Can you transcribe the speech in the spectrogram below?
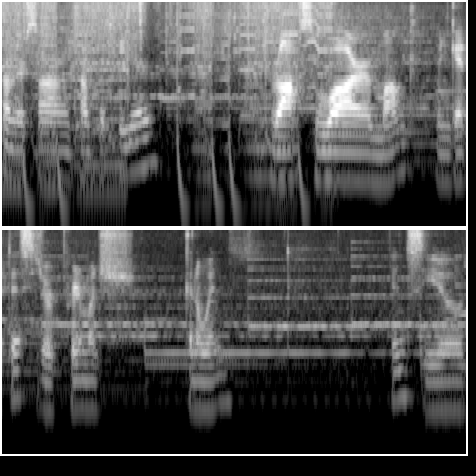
Thunder Song Pamphleteer. Rocks War Monk. When you get this, you're pretty much gonna win. And sealed.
